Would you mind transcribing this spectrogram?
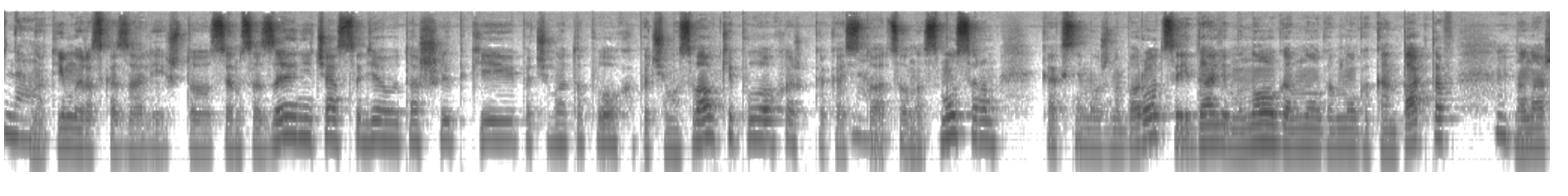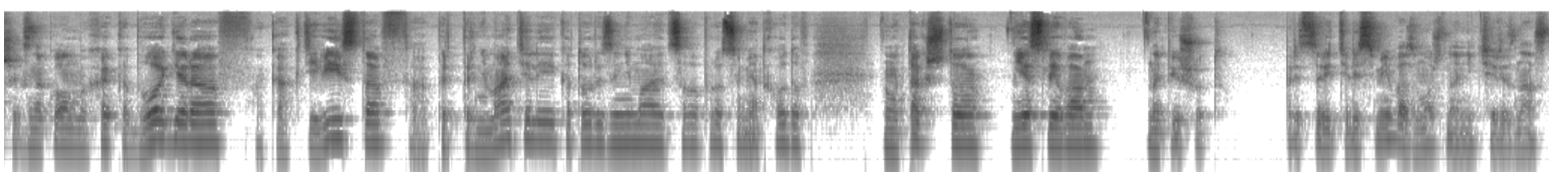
Да. Вот, и мы рассказали, что с МСЗ они часто делают ошибки, почему это плохо, почему свалки плохо, какая Да. ситуация у нас с мусором, как с ним можно бороться. И дали много-много-много контактов Мгм. на наших знакомых эко-блогеров, эко-активистов, предпринимателей, которые занимаются вопросами отходов. Вот, так что, если вам напишут представители СМИ, возможно, они через нас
